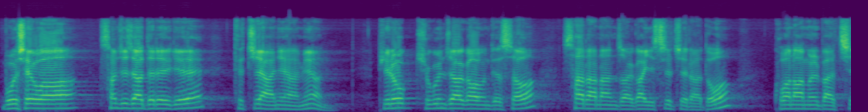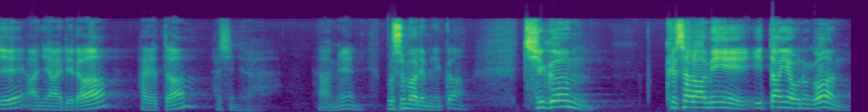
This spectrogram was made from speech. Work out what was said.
모세와 선지자들에게 듣지 아니하면 비록 죽은 자 가운데서 살아난 자가 있을지라도 권함을 받지 아니하리라 하였다 하시니라. 아멘. 무슨 말입니까? 지금 그 사람이 이 땅에 오는 건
